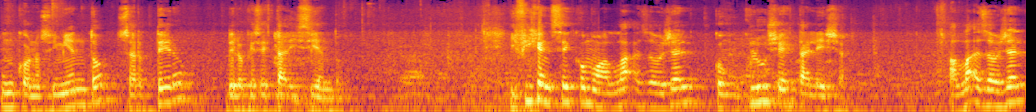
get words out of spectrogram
un conocimiento certero de lo que se está diciendo. Y fíjense cómo Allah Azzawajal concluye esta ley. Allah Azzawajal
